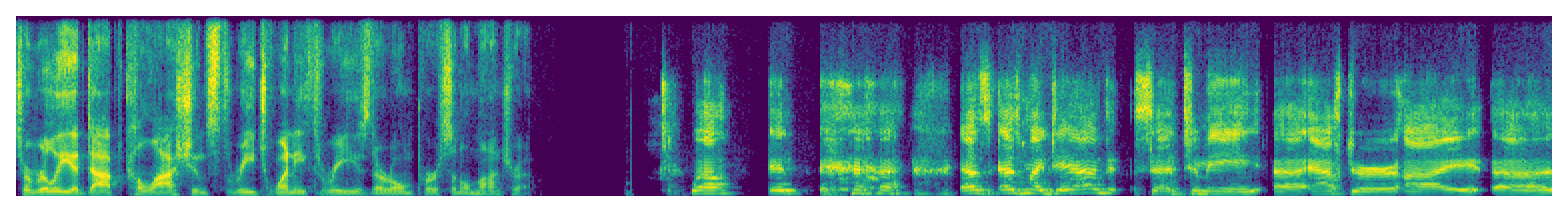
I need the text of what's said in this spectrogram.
to really adopt Colossians 3:23 as their own personal mantra? Well, it, as as my dad said to me uh, after I uh,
